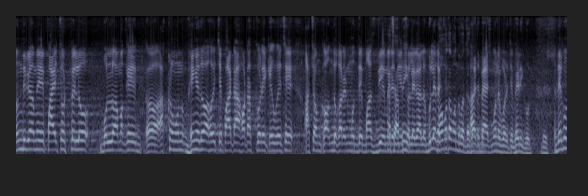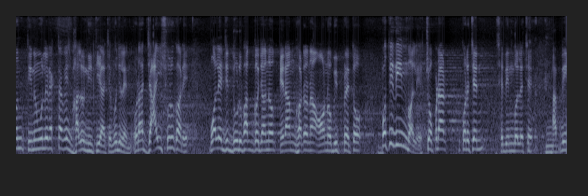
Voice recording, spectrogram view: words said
নন্দীগ্রামে পায়ে চোট পেল বলল আমাকে আক্রমণ ভেঙে দেওয়া হয়েছে পাটা হঠাৎ করে কেউ এসে আচমকা অন্ধকারের মধ্যে বাঁশ দিয়ে মেরে আচ্ছা, দিয়ে চলে গেল ভুলে কথা আচ্ছা, ব্যাস মনে পড়েছে ভেরি গুড দেখুন তৃণমূলের একটা বেশ ভালো নীতি আছে বুঝলেন? ওরা যাই শুরু করে বলে যে দুর্ভাগ্যজনক এরাম ঘটনা অনভিপ্রেত। প্রতিদিন বলে চোপড়ার করেছেন সেদিন বলেছে। আপনি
